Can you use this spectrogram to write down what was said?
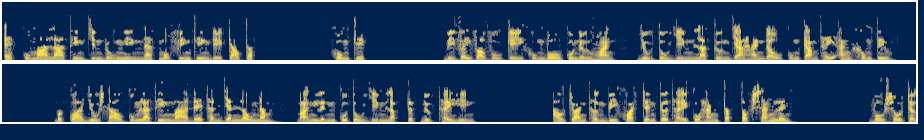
ép của ma la thiên chinh đủ nghiền nát một phiến thiên địa cao cấp. Khốn kiếp! Bị vây vào vũ kỹ khủng bố của nữ hoàng, dù tù diệm là cường giả hàng đầu cũng cảm thấy ăn không tiêu. Bất quá dù sao cũng là thiên ma đế thành danh lâu năm, bản lĩnh của tù diệm lập tức được thể hiện. Áo choàng thần bí khoát trên cơ thể của hắn cấp tốc sáng lên. Vô số trận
